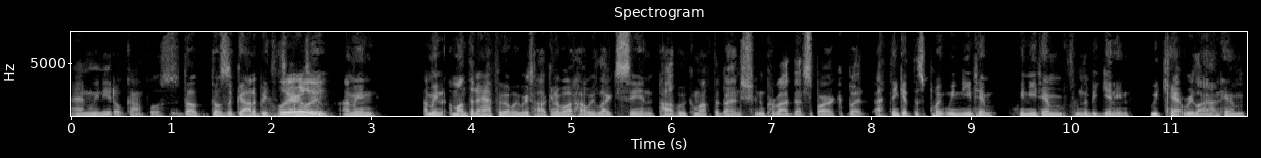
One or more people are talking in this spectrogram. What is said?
and we need Ocampos. Th- those have got to be Clearly. two. I mean, I mean, a month and a half ago, we were talking about how we liked seeing Papu come off the bench and provide that spark. But I think at this point, we need him. We need him from the beginning. We can't rely on him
